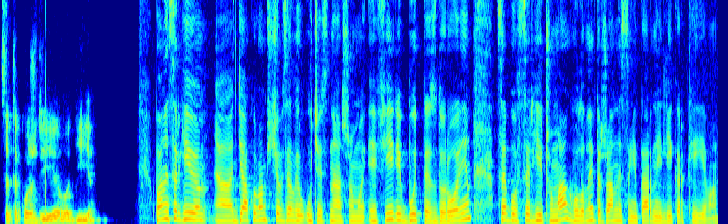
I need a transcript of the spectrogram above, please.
Це також дієво діє. Пане Сергію, дякую вам, що взяли участь в нашому ефірі. Будьте здорові. Це був Сергій Чумак, головний державний санітарний лікар Києва.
